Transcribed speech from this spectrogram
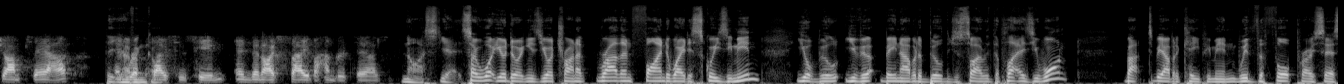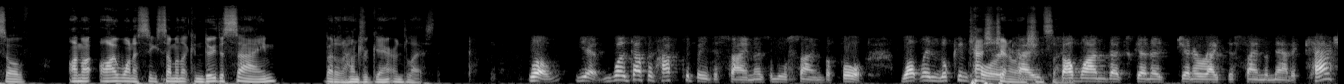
jumps out and haven't got. replaces him, and then I save a hundred thousand. Nice, yeah. So what you're doing is you're trying to, rather than find a way to squeeze him in, you're build, you've been able to build your side with the players you want, but to be able to keep him in with the thought process of, I'm a, I want to see someone that can do the same, but at a 100 grand less. Well, yeah. Well, it doesn't have to be the same as we were saying before. What we're looking Cash for is someone that's going to generate the same amount of cash,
